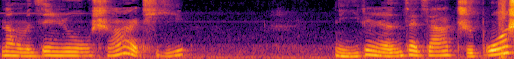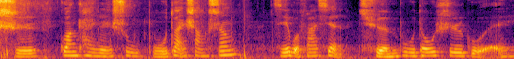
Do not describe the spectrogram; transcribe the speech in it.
那我们进入十二题。你一个人在家直播时，观看人数不断上升，结果发现全部都是鬼。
